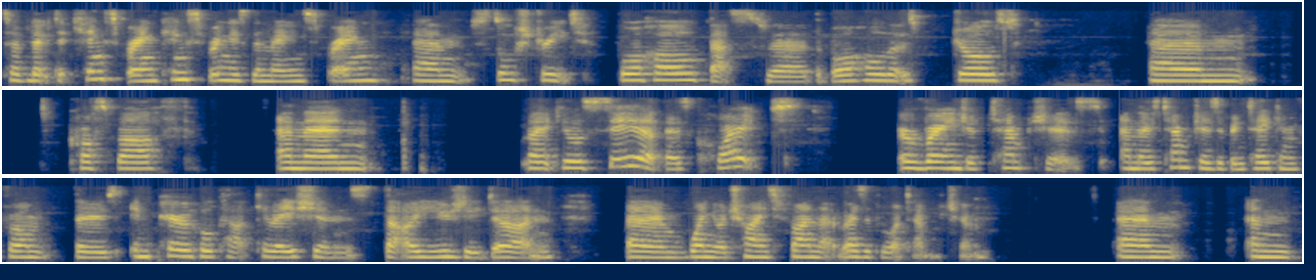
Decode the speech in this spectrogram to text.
so I've looked at King Spring. King Spring is the main spring. Um, Stall Street borehole, that's uh, the borehole that was drilled. Um, Cross Bath, and then like you'll see that there's quite a range of temperatures and those temperatures have been taken from those empirical calculations that are usually done um, when you're trying to find that reservoir temperature. Um, and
